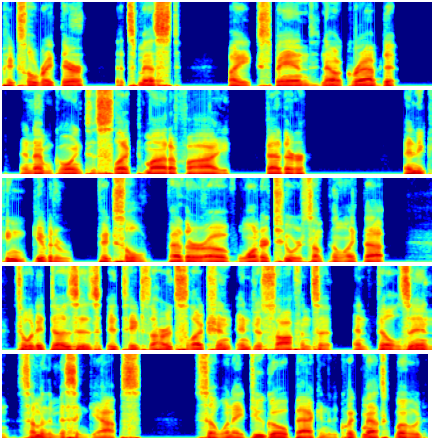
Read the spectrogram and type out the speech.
pixel right there that's missed. If I expand, now it grabbed it. And I'm going to select modify feather and you can give it a pixel feather of one or two or something like that. So what it does is it takes the hard selection and just softens it and fills in some of the missing gaps. So when I do go back into the quick mask mode,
